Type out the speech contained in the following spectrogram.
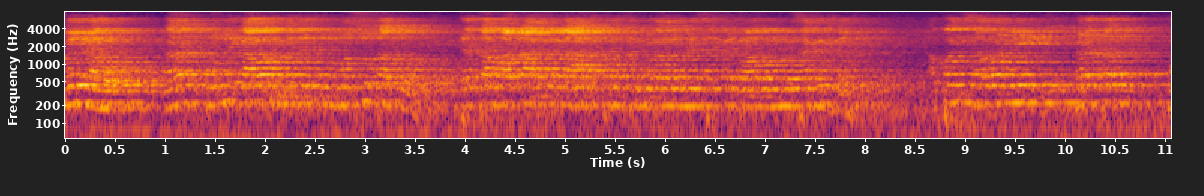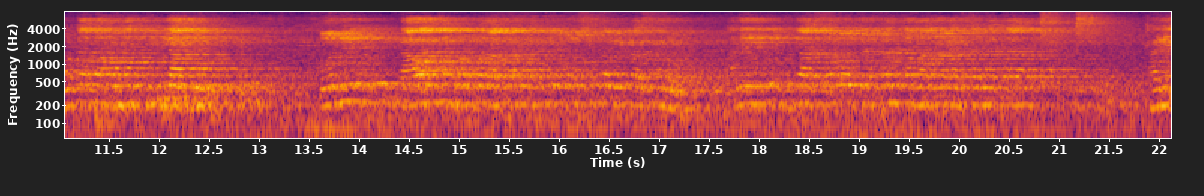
पुढे कारण कोणी गावामध्ये जो महसूल जातो त्याचा वाटा आपल्याला आजपर्यंत मिळाला सरकारी बाबांनी सांगितलं. आपण सर्वांनी खरं तर मोठ्या प्रमाणात किती दोन्ही गावांच्या बरोबर आपण पंचकृषीचा विकास करू. आणि त्या सर्व खाली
